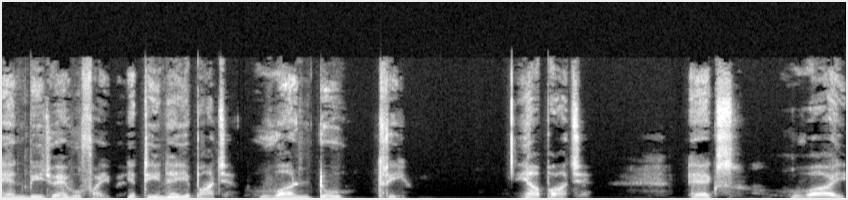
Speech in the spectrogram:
एन बी जो है वो फाइव है। ये तीन है, ये पाँच है। One, two, three. यहाँ पाँच है। X, Y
